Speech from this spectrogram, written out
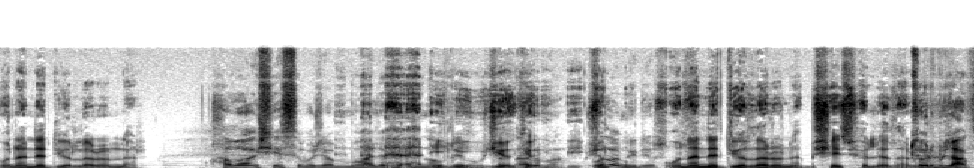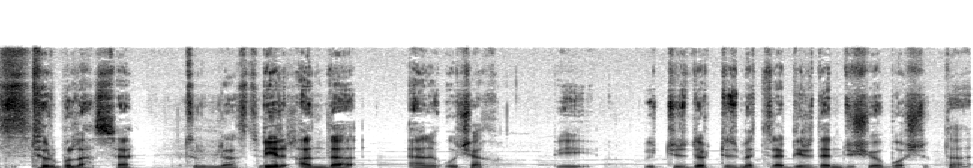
Ona ne diyorlar onlar? Hava şeysi hocam muhalefetin oluyor bu uçaklar mı? Uçakla mı gidiyorsun? Ona ne diyorlar ona? Bir şey söylüyorlar. ona. Türbülans. Türbülans. he. Türbülans diyoruz. Bir anda yani uçak bir 300-400 metre birden düşüyor boşlukta.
